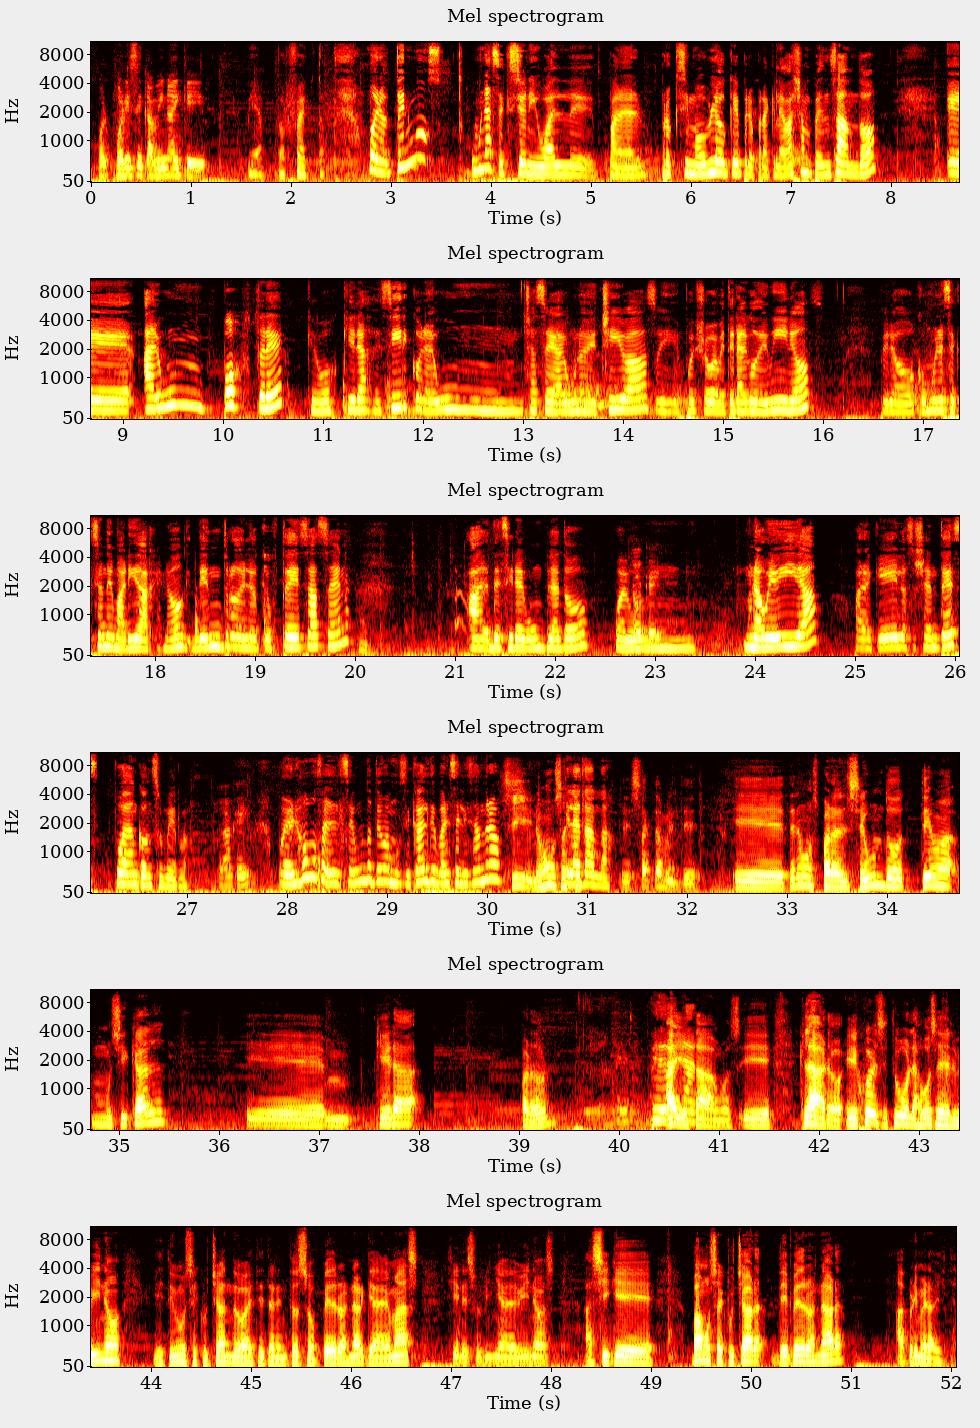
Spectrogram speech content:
por, por ese camino hay que ir. Bien, perfecto. Bueno, tenemos una sección igual de, para el próximo bloque, pero para que la vayan pensando. Eh, ¿Algún postre que vos quieras decir con algún, ya sea alguno de chivas, y después yo voy a meter algo de vinos, pero como una sección de maridajes, ¿no? Dentro de lo que ustedes hacen, decir algún plato o algún, una bebida para que los oyentes puedan consumirlo. Bueno, nos vamos al segundo tema musical, ¿te parece, Lisandro? Sí, nos vamos a De la tanda. Exactamente. Eh, tenemos para el segundo tema musical eh, que era. Perdón. Pedro Ahí estábamos. Eh, claro, el jueves estuvo Las Voces del Vino y estuvimos escuchando a este talentoso Pedro Aznar que además tiene su línea de vinos. Así que vamos a escuchar de Pedro Aznar a primera vista.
